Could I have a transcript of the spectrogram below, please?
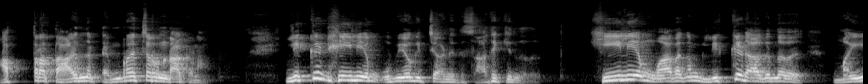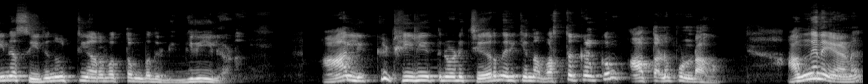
അത്ര താഴ്ന്ന ടെമ്പറേച്ചർ ഉണ്ടാക്കണം. ലിക്വിഡ് ഹീലിയം ഉപയോഗിച്ചാണ് ഇത് സാധിക്കുന്നത്. ഹീലിയം വാതകം ലിക്വിഡ് ആകുന്നത് മൈനസ് ഇരുന്നൂറ്റി അറുപത്തൊമ്പത് ഡിഗ്രിയിലാണ്. ആ ലിക്വിഡ് ഹീലിയത്തിനോട് ചേർന്നിരിക്കുന്ന വസ്തുക്കൾക്കും ആ തണുപ്പുണ്ടാകും. അങ്ങനെയാണ്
